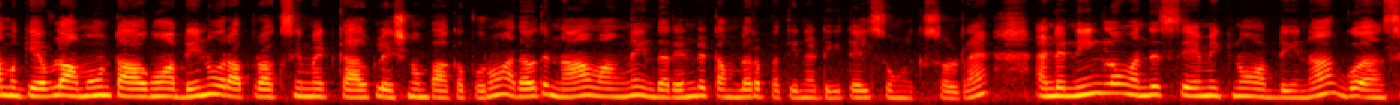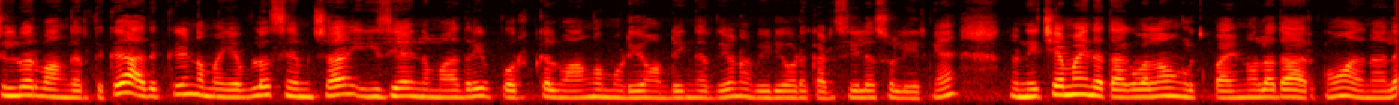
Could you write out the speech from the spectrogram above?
நமக்கு எவ்வளோ அமௌண்ட் ஆகும் அப்படின்னு ஒரு அப்ராக்சிமேட் கால்குலேஷனும் பார்க்க போகிறோம் அதாவது நான் வாங்கின இந்த ரெண்டு டம்ளரை பற்றின டீட்டெயில்ஸ் உங்களுக்கு சொல்கிறேன் அண்டு நீங்களும் வந்து சேமிக்கணும் அப்படின்னா சில்வர் வாங்குறதுக்கு அதுக்கு நம்ம எவ்வளோ எவ்வளோ சேமிச்சா ஈஸியாக இந்த மாதிரி பொருட்கள் வாங்க முடியும் அப்படிங்கிறதையும் நான் வீடியோட கடைசியில் சொல்லியிருக்கேன். நிச்சயமாக இந்த தகவலாம் உங்களுக்கு பயனுள்ளதாக இருக்கும். அதனால்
